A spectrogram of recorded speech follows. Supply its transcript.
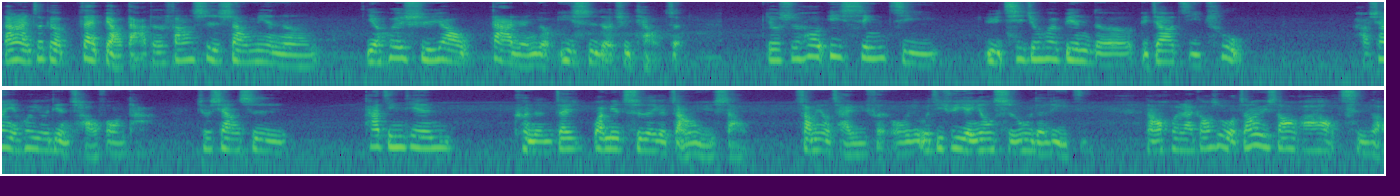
当然，这个在表达的方式上面呢，也会需要大人有意识的去调整。有时候一心急，语气就会变得比较急促。好像也会有点嘲讽他，就像是他今天可能在外面吃了一个章鱼烧，上面有柴鱼粉。我我继续沿用食物的例子，然后回来告诉我章鱼烧好好吃哦。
